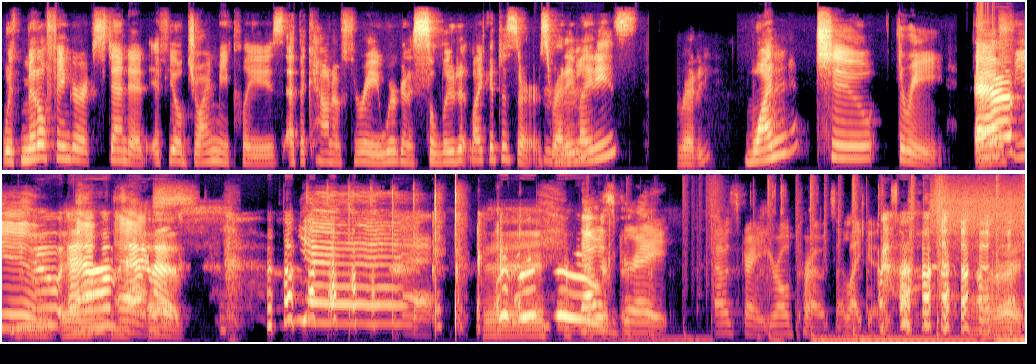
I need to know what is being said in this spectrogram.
With middle finger extended, if you'll join me, please, at the count of three, we're going to salute it like it deserves. Ready, Mhm. ladies? Ready? One, two, three. F-U-M-S. Yay! That was great. That was great. You're old pros. I like it. All right.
